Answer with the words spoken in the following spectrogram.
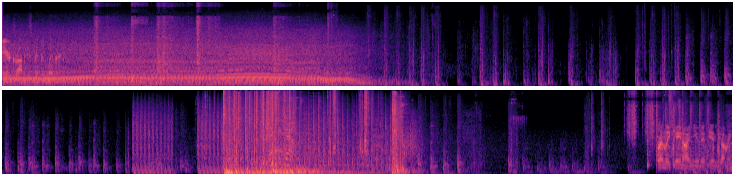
Airdrop has been delivered. Friendly canine unit incoming.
